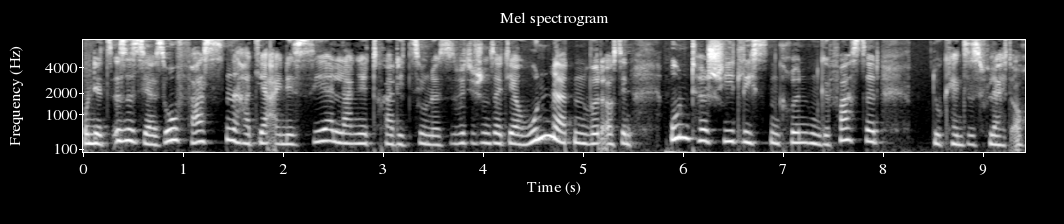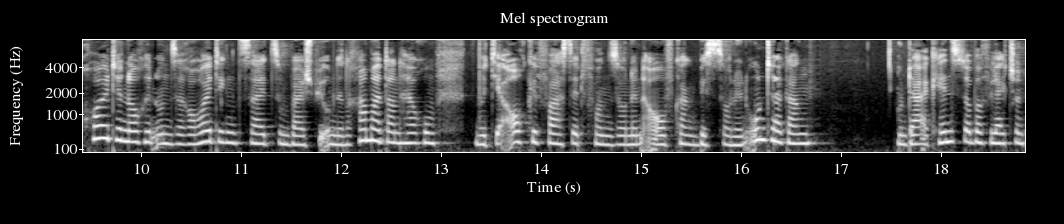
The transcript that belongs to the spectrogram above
Und jetzt ist es ja so, Fasten hat ja eine sehr lange Tradition. Es wird ja schon seit Jahrhunderten, wird aus den unterschiedlichsten Gründen gefastet. Du kennst es vielleicht auch heute noch in unserer heutigen Zeit, zum Beispiel um den Ramadan herum, wird ja auch gefastet von Sonnenaufgang bis Sonnenuntergang. Und da erkennst du aber vielleicht schon,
